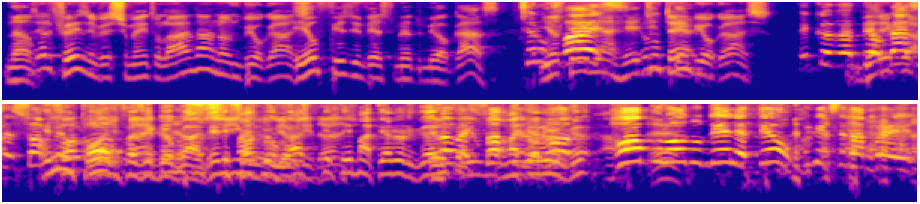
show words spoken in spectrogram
Não. Mas ele fez um investimento lá na- no biogás. Eu fiz o investimento do biogás Você não e eu faz? tenho minha rede Eu não tenho biogás. E que, uh, Biogás é só Ele não pode fazer não biogás, ele faz biogás porque ele tem matéria orgânica. Não, mas só a pelo matéria orgânica. Rouba o lodo dele, é teu? Por que, que você dá pra ele?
